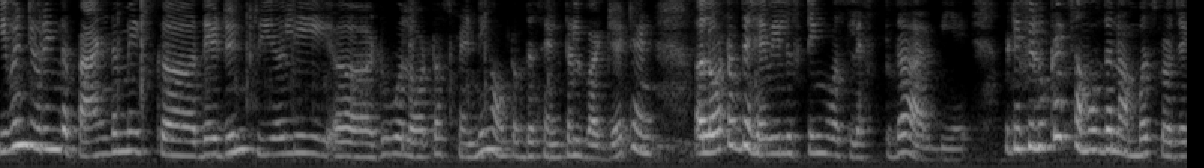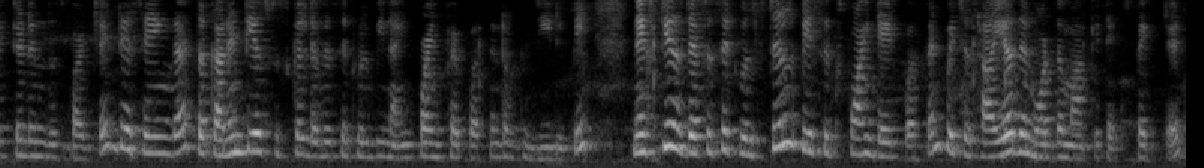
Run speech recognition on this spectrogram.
even during the pandemic, uh, they didn't really uh, do a lot of spending out of the central budget, and a lot of the heavy lifting was left to the RBI. But if you look at some of the numbers projected in this budget, they're saying that the current year's fiscal deficit will be 9.5% of the GDP. Next year's deficit will still be 6.8%, which is higher than what the market market expected.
